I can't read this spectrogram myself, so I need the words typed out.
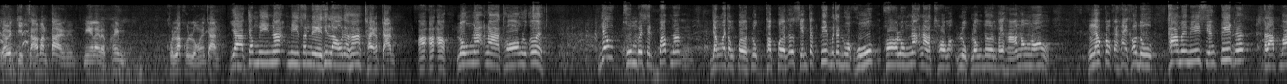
เดี๋ยวไปจีบสาวบ้านใต้มีมีอะไรแบบให้คนรักคนหลงนะจานอยากจะมีนะมีเสน่ห์ที่เรานะฮะ ใช่ครับจานอ้าวอ้าวอ้าวลงหน้าหน้าทองลูกเอ้ย เดี๋ยวคุมไปเสร็จปั๊บนะ ยังไม่ต้องเปิดลูก ถ้าเปิดแล้วเสียงจะกรี๊ดมันจะหนวกหู พอลงหน้าหน้าทองอะลูกลองเดินไปหาน้องๆ แล้วก็ไปให้เขาดู ถ้าไม่มีเสียงกรี๊ดนะ กลับมา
